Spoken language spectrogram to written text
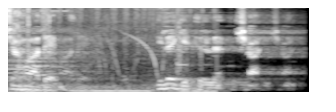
Şehadet. Dile getirilen şahit.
